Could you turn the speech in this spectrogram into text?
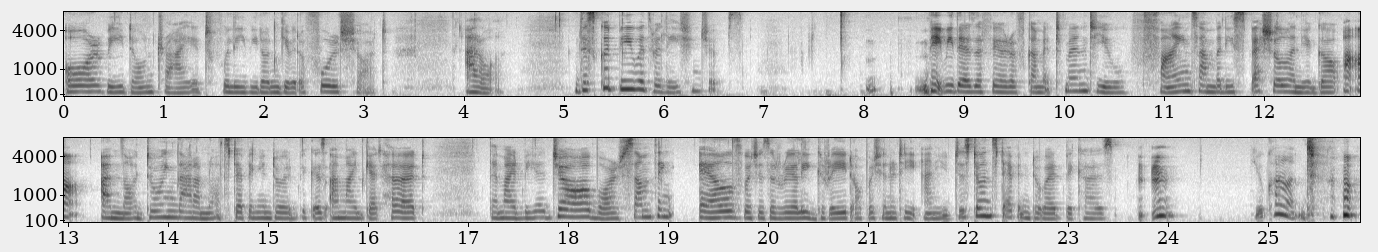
or we don't try it fully, we don't give it a full shot at all. This could be with relationships. Maybe there's a fear of commitment. You find somebody special and you go, uh uh-uh, uh, i am not doing that. I'm not stepping into it because I might get hurt. There might be a job or something else which is a really great opportunity and you just don't step into it because you can't.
